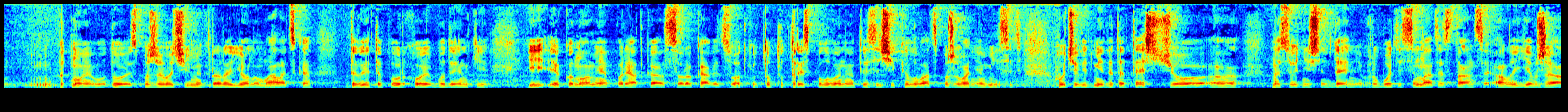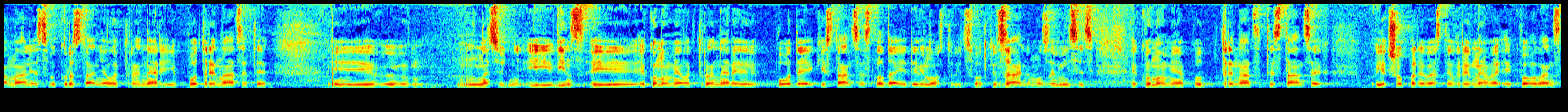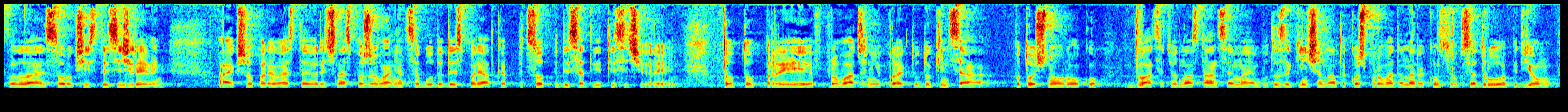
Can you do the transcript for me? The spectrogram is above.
питною водою споживачів мікрорайону Малацька, дев'ятиповерхові будинки, і економія порядка 40%, тобто 3,5 тисячі кВт споживання в місяць. Хочу відмітити те, що е, на сьогоднішній день в роботі 17 станцій, але є вже аналіз використання електроенергії по 13. І, е, на сьогодні і він і економія електроенергії по деяких станціях складає 90%. В загальному за місяць економія по 13 станціях, якщо перевести в гривневий еквівалент, складає 46 тисяч гривень. А якщо перевести річне споживання, це буде десь порядка 552 тисячі гривень. Тобто, при впровадженні проекту до кінця поточного року 21 станція має бути закінчена, також проведена реконструкція другого підйому.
